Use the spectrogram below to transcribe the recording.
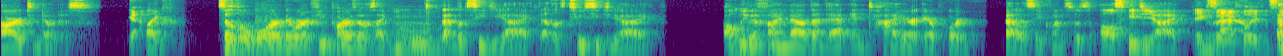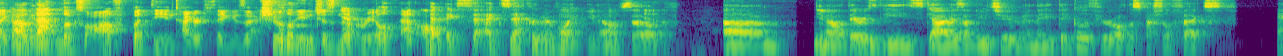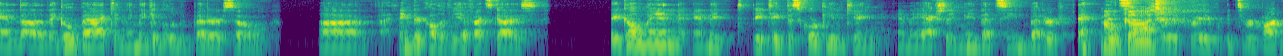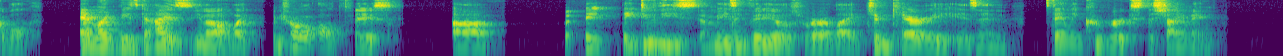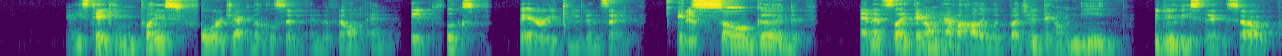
hard to notice. Yeah. Like Civil War, there were a few parts I was like, hmm, that looks CGI. That looks too CGI. Only to find out that that entire airport battle sequence was all CGI. Exactly. It's like, oh, that looks off, but the entire thing is actually just not Yeah. real at all. Exa- exactly my point, you know? So, um, you know, there's these guys on YouTube and they, they go through all the special effects and uh, they go back and they make it a little bit better. So, uh, I think they're called the VFX guys. They go in and they they take the Scorpion King and they actually made that scene better. Oh, it's God. it's remarkable. And like these guys, you know, like Control Alt Face, uh, they they do these amazing videos where like Jim Carrey is in Stanley Kubrick's The Shining, and he's taking place for Jack Nicholson in the film, and it looks very convincing. It's Yeah. so good, and it's like they don't have a Hollywood budget; they don't need to do these things. So,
